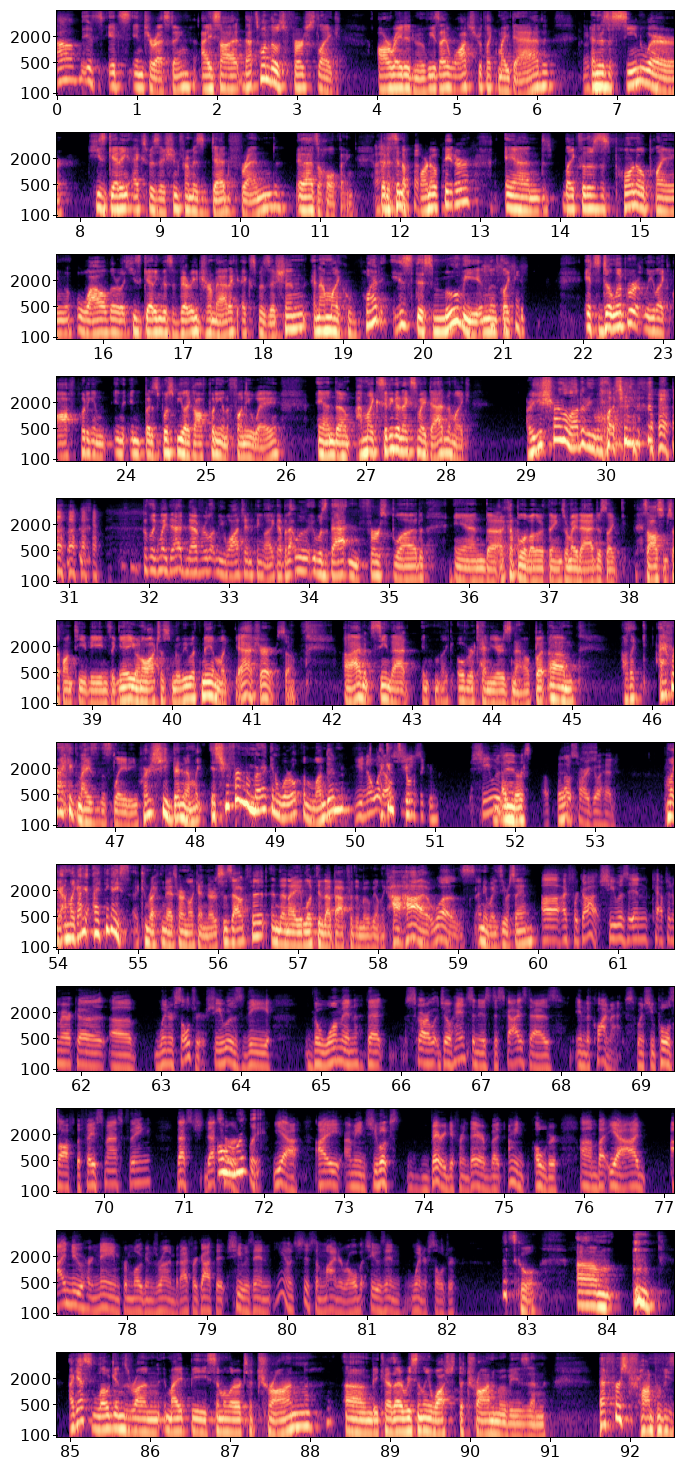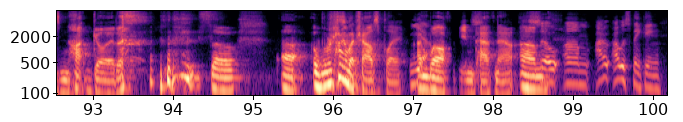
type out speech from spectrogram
Um, it's it's interesting. I saw it. That's one of those first like R-rated movies I watched with like my dad, mm-hmm. and there's a scene where he's getting exposition from his dead friend. That's a whole thing, but it's in a porno theater, and like so there's this porno playing while they're he's getting this very dramatic exposition, and I'm like, what is this movie? And it's like. it's deliberately like off-putting in, in, in, but it's supposed to be like off-putting in a funny way and um, i'm like sitting there next to my dad and i'm like are you sure i'm allowed to be watching this because like my dad never let me watch anything like that but that was it was that and first blood and uh, a couple of other things where my dad just like saw some stuff on tv and he's like yeah you want to watch this movie with me i'm like yeah sure so uh, i haven't seen that in like over 10 years now but um I was like, I recognize this lady. Where's she been? I'm like, is she from American Werewolf in London? You know what I can else? see She, her, like, she was in. nurse outfit. Oh, sorry. Go ahead. Like I'm like I, I think I can recognize her in like a nurse's outfit, and then I looked it up after the movie. I'm like, haha, it was. Anyways, you were saying? Uh, I forgot. She was in Captain America: uh, Winter Soldier. She was the the woman that Scarlett Johansson is disguised as in the climax when she pulls off the face mask thing. That's that's Oh, her. really? Yeah, I I mean she looks very different there, but I mean older. Um, but yeah, I I knew her name from Logan's Run, but I forgot that she was in. You know, it's just a minor role, but she was in Winter Soldier. That's cool. Um, I guess Logan's Run might be similar to Tron, um, because I recently watched the Tron movies, and that first Tron movie's not good. so uh, we're talking about Child's Play. Yeah. I'm well off the beaten path now. Um, so um, I, I was thinking,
